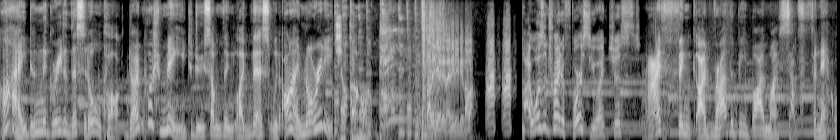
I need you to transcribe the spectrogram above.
I didn't agree to this at all, Clock. Don't push me to do something like this when I'm not ready. I wasn't trying to force you, I just... I think I'd rather be by myself for now.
